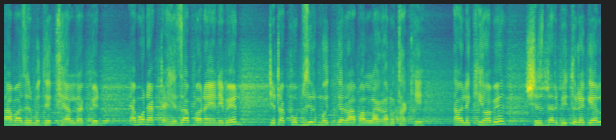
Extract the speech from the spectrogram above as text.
নামাজের মধ্যে খেয়াল রাখবেন। এমন একটা হেজাব বানিয়ে নেবেন, যেটা কবজির মধ্যে রাবার লাগানো থাকে। তাহলে কি হবে? সেজদার ভিতরে গেল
